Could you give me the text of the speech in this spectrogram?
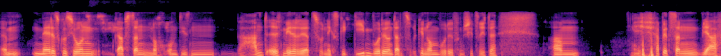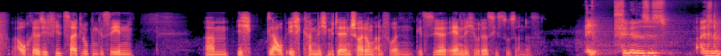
Ähm, mehr Diskussionen gab es dann noch um diesen Handelfmeter, der zunächst gegeben wurde und dann zurückgenommen wurde vom Schiedsrichter. Ähm, ich habe jetzt dann ja auch relativ viel Zeitlupen gesehen. Ähm, ich glaube, ich kann mich mit der Entscheidung anfreunden. Geht es dir ähnlich oder siehst du es anders? Ich finde, das ist, also,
